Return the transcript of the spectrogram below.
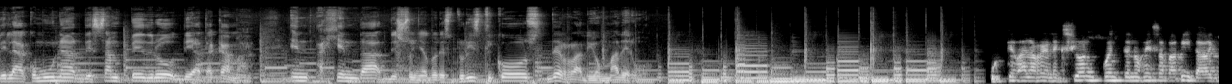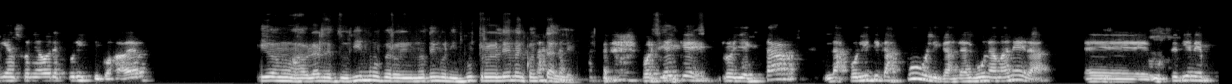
de la comuna de San Pedro de Atacama en Agenda de Soñadores Turísticos de Radio Madero. Va a la reelección, cuéntenos esa papita aquí en Soñadores Turísticos, a ver íbamos a hablar de turismo, pero no tengo ningún problema en contarle. Porque hay que proyectar las políticas públicas de alguna manera. Eh, ¿Usted tiene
